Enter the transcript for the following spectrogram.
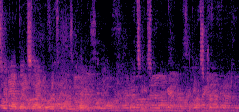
stick out that side door. that's easier. Less traffic.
